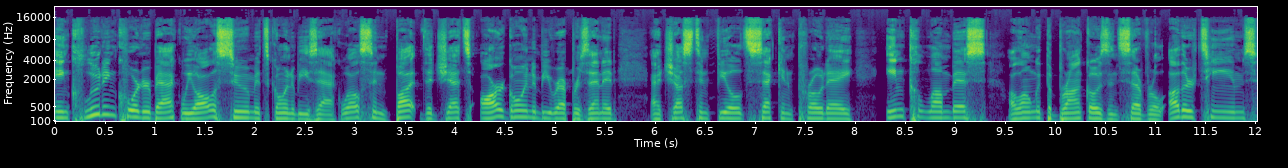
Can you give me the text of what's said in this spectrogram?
including quarterback. We all assume it's going to be Zach Wilson, but the Jets are going to be represented at Justin Fields' second pro day in Columbus, along with the Broncos and several other teams.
